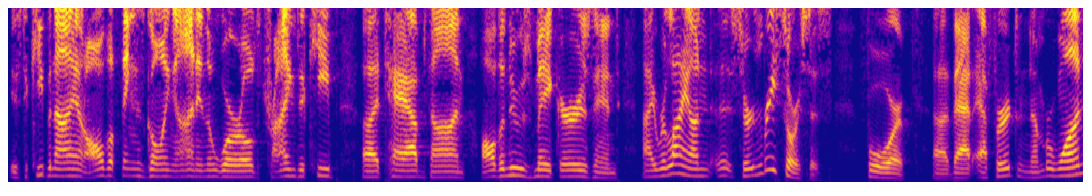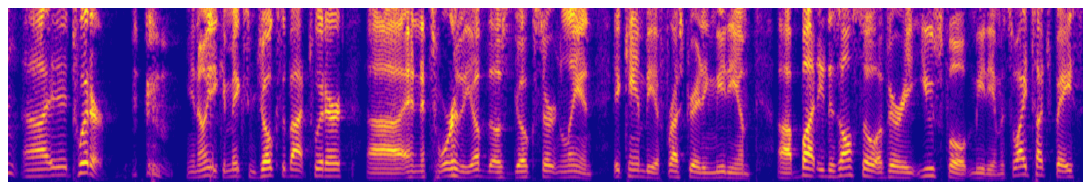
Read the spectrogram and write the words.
is to keep an eye on all the things going on in the world, trying to keep uh, tabs on all the newsmakers, and I rely on uh, certain resources for uh, that effort. Number one, uh, Twitter. you know, you can make some jokes about Twitter, uh, and it's worthy of those jokes, certainly, and it can be a frustrating medium, uh, but it is also a very useful medium. And so I touch base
